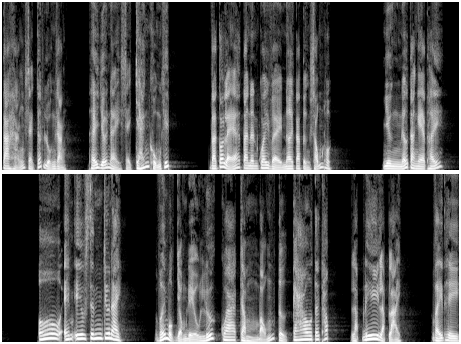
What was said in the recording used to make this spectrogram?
Ta hẳn sẽ kết luận rằng, thế giới này sẽ chán khủng khiếp. Và có lẽ ta nên quay về nơi ta từng sống thôi. Nhưng nếu ta nghe thấy, ô, em yêu xinh chứ này, với một giọng điệu lướt qua trầm bổng từ cao tới thấp, lặp đi lặp lại, vậy thì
